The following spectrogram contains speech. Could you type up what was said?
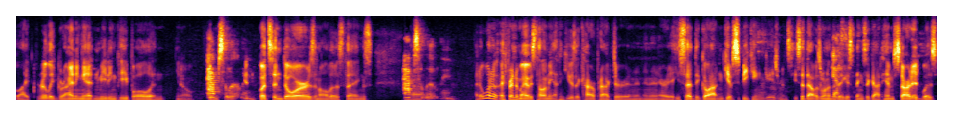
like really grinding it and meeting people and you know, absolutely puts in doors and all those things. Absolutely. Uh, I don't want to. A friend of mine was telling me. I think he was a chiropractor in, in an area. He said to go out and give speaking engagements. He said that was one of the yes. biggest things that got him started. Was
